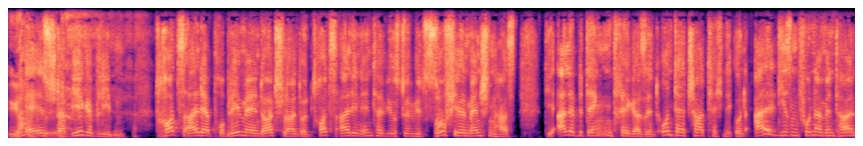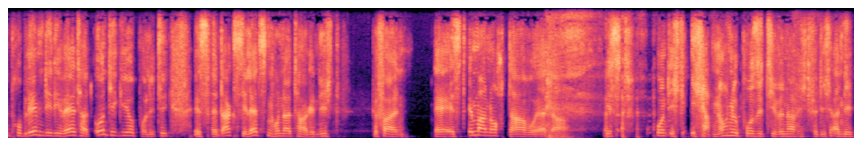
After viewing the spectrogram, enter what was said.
Ja. Er ist stabil geblieben. Trotz all der Probleme in Deutschland und trotz all den Interviews, die du mit so vielen Menschen hast, die alle Bedenkenträger sind und der Charttechnik und all diesen fundamentalen Problemen, die die Welt hat und die Geopolitik, ist der DAX die letzten 100 Tage nicht gefallen. Er ist immer noch da, wo er da ist. Und ich, ich habe noch eine positive Nachricht für dich, Andi.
